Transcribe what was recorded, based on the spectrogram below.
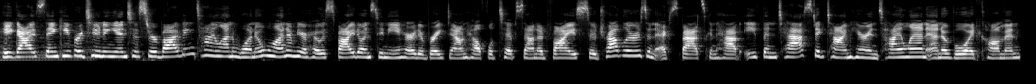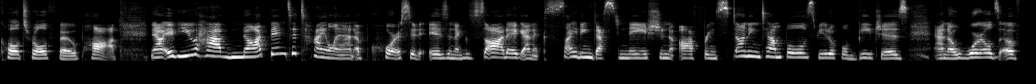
Hey guys, thank you for tuning in to Surviving Thailand 101. I'm your host, Fido Sydney, here to break down helpful tips and advice so travelers and expats can have a fantastic time here in Thailand and avoid common cultural faux pas. Now, if you have not been to Thailand, of course, it is an exotic and exciting destination offering stunning temples, beautiful beaches, and a world of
